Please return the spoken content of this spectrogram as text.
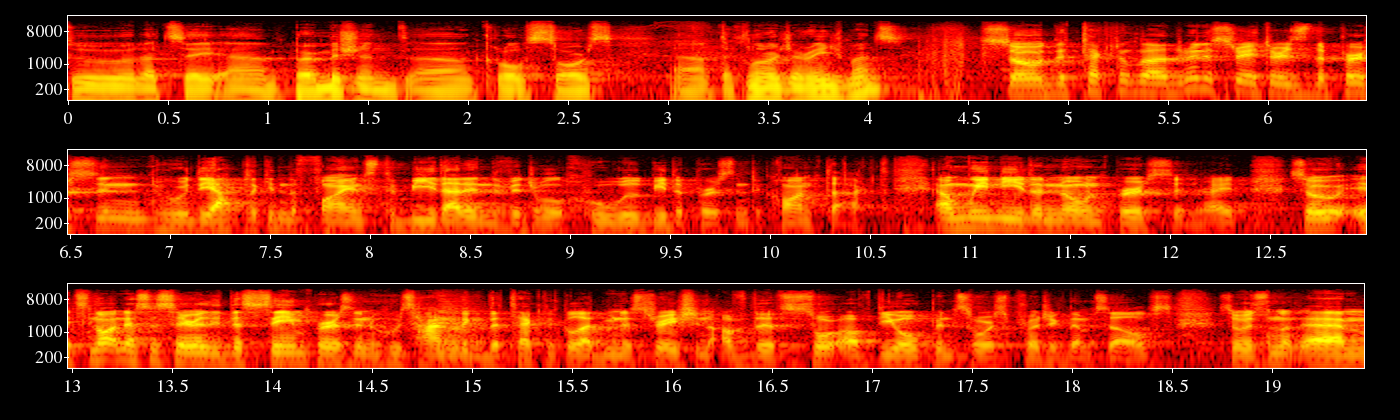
to, let's say, um, permissioned uh, closed source uh, technology arrangements? So the technical administrator is the person who the applicant defines to be that individual who will be the person to contact. And we need a known person, right? So it's not necessarily the same person who's handling the technical administration of the, so of the open source project themselves. So it's not, um,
